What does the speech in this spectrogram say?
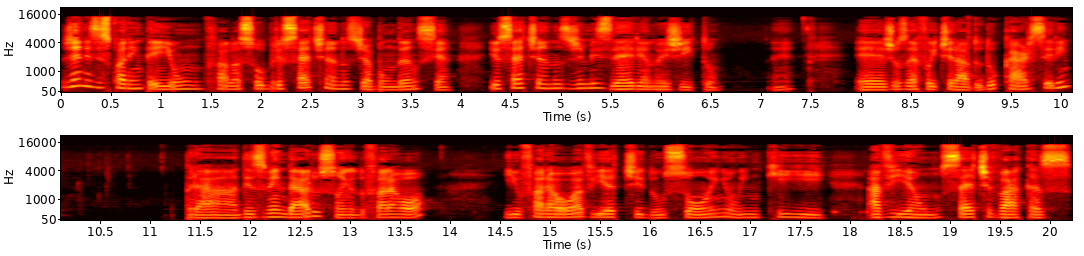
Gênesis 41 fala sobre os sete anos de abundância e os sete anos de miséria no Egito. Né? É, José foi tirado do cárcere para desvendar o sonho do Faraó, e o Faraó havia tido um sonho em que haviam sete vacas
